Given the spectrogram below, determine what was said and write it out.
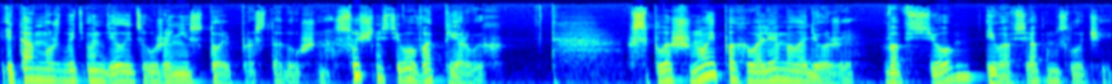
И там, может быть, он делается уже не столь простодушно. Сущность его, во-первых, в сплошной похвале молодежи во всем и во всяком случае,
